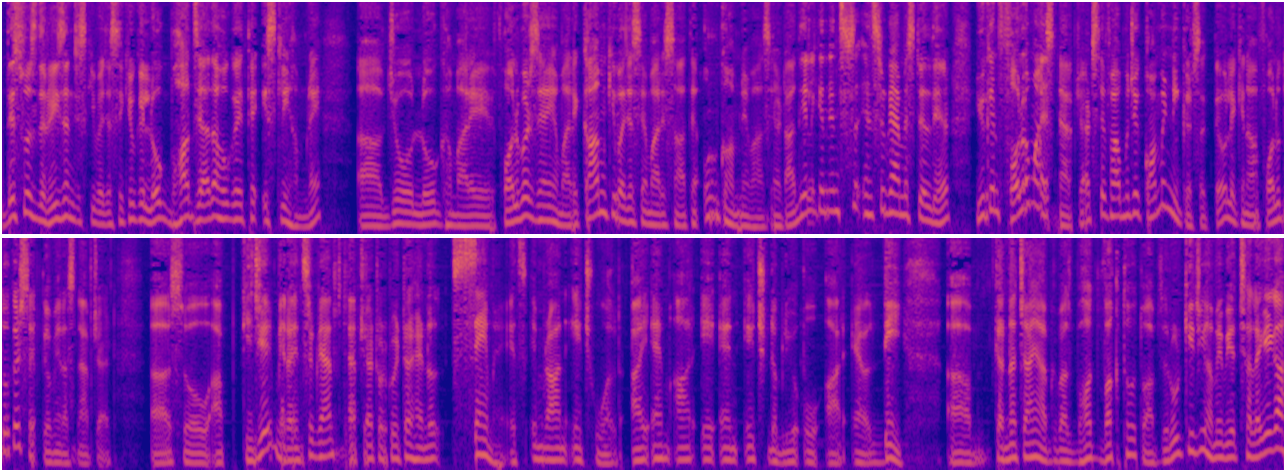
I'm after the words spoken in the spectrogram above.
this was the reason जिसकी वजह से क्योंकि लोग बहुत ज़्यादा हो गए थे इसलिए हमने uh, जो लोग हमारे फॉलोअर्स हैं हमारे काम की वजह से हमारे साथ हैं उनको हमने वहाँ से हटा दिया। लेकिन Instagram is still there you can follow my Snapchat सिर्फ़ आप मुझे कॉमेंट नहीं कर सकते हो लेकिन आप फॉलो तो कर सकते हो मेरा स्नैपचैट सो uh, आप कीजिए मेरा इंस्टाग्राम स्नैपचैट और ट्विटर हैंडल सेम है it's Imran H world I M R A N H W O R L D करना चाहें, आपके पास बहुत वक्त हो तो आप ज़रूर कीजिए, हमें भी अच्छा लगेगा।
